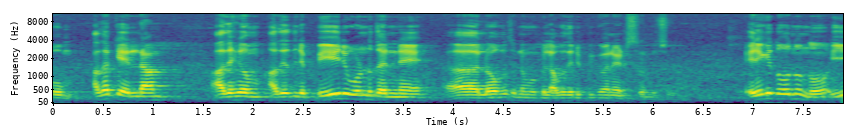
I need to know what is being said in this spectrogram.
കുഴപ്പവും അതൊക്കെ എല്ലാം അദ്ദേഹം അദ്ദേഹത്തിന്റെ പേര് കൊണ്ട് തന്നെ ലോകത്തിന് മുമ്പിൽ അവതരിപ്പിക്കുവാനായിട്ട് ശ്രമിച്ചു. എനിക്ക് തോന്നുന്നു ഈ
